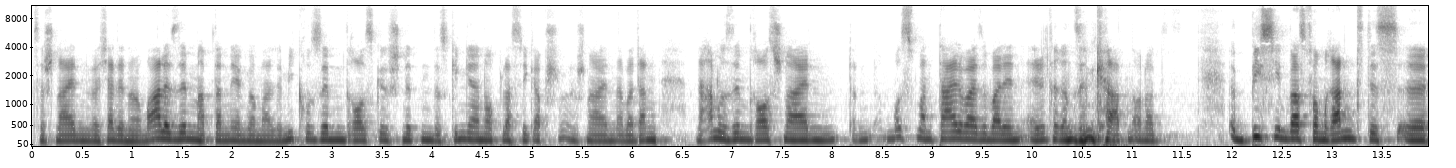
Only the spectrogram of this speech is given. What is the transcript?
Zerschneiden, weil ich hatte eine normale SIM, habe dann irgendwann mal eine Mikro-SIM draus geschnitten. Das ging ja noch Plastik abschneiden, aber dann Nano-SIM draus schneiden. Dann muss man teilweise bei den älteren SIM-Karten auch noch ein bisschen was vom Rand des, äh,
